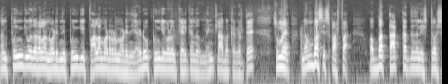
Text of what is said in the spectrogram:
ನಾನು ಪುಂಗಿ ಓದೋರೆಲ್ಲ ನೋಡಿದ್ದೀನಿ, ಪುಂಗಿ ಫಾಲೋ ಮಾಡೋರು ನೋಡಿದ್ದೀನಿ. ಎರಡೂ ಪುಂಗಿಗಳು ಕೇಳ್ಕೊಂಡು ಮೆಂಟ್ಲಾಗಬೇಕಾಗತ್ತೆ ಸುಮ್ಮನೆ ನಂಬರ್ಸ್ ಇಸ್ ಪರ್ಫ ಒಬ್ಬ ತಾಕತ್ತಿದ್ದಾನೆ ಇಷ್ಟು ವರ್ಷ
